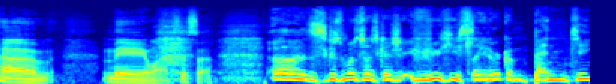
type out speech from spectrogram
Euh, mais ouais, c'est ça. Euh, excuse-moi, c'est parce que j'ai vu Heath Slater comme paniqué.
